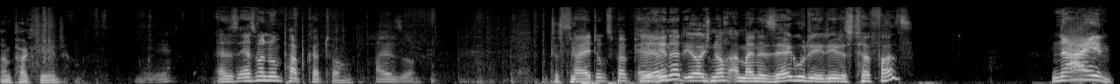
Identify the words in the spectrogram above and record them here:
Ein Paket. Also, es ist erstmal nur ein Pappkarton. Also. Das Zeitungspapier. Erinnert ihr euch noch an meine sehr gute Idee des Töpfers? Nein!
